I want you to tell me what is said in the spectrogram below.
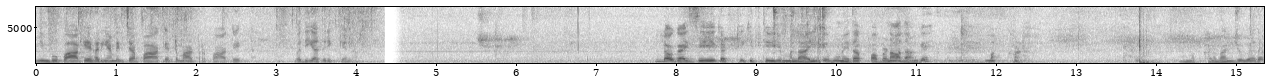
ਨਿੰਬੂ ਪਾ ਕੇ ਹਰੀਆਂ ਮਿਰਚਾਂ ਪਾ ਕੇ ਟਮਾਟਰ ਪਾ ਕੇ ਵਧੀਆ ਤਰੀਕੇ ਨਾਲ। ਲੋ ਗਾਇਜ਼ ਇਹ ਇਕੱਠੀ ਕੀਤੀ ਹੋਈ ਮਲਾਈ ਤੇ ਹੁਣ ਇਹਦਾ ਆਪਾਂ ਬਣਾ ਦਾਂਗੇ ਮੱਖਣ। ਮੱਖਣ ਬਣ ਜੂਗਾ ਇਹਦਾ।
